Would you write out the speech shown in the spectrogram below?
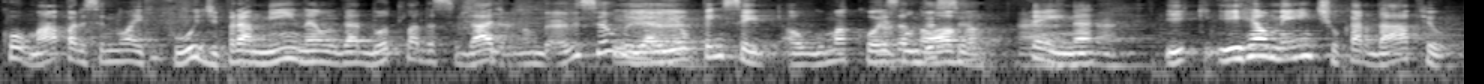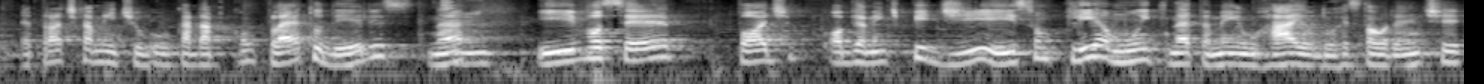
Comar aparecendo no iFood, pra mim, né? Um lugar do outro lado da cidade. Não deve ser o E mesmo. aí eu pensei, alguma coisa nova É, tem, né? E, e realmente o cardápio é praticamente o, o cardápio completo deles, né? Sim. E você pode, obviamente, pedir, e isso amplia muito, né, também o raio do restaurante,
